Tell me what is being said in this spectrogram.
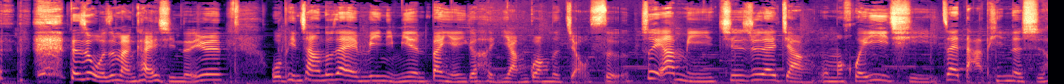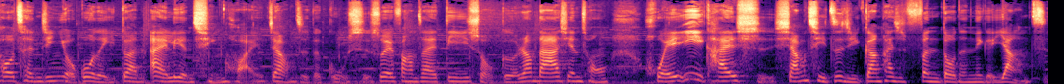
但是我是蛮开心的，因为。我平常都在 MV 里面扮演一个很阳光的角色，所以《暗迷》其实就在讲我们回忆起在打拼的时候曾经有过的一段爱恋情怀这样子的故事，所以放在第一首歌，让大家先从回忆开始，想起自己刚开始奋斗的那个样子。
